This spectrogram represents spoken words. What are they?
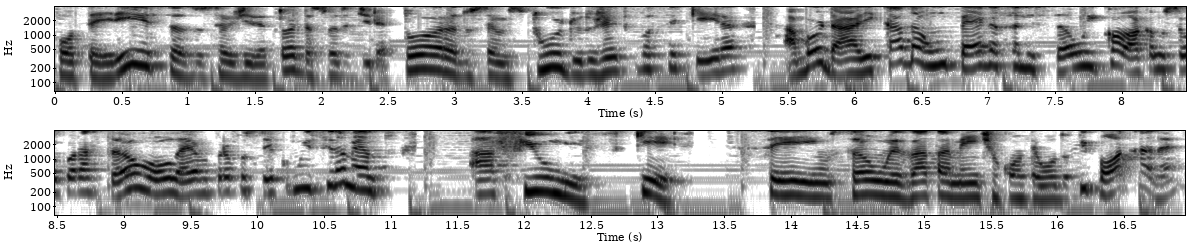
roteiristas, do seu diretor, da sua diretora, do seu estúdio, do jeito que você queira abordar. E cada um pega essa lição e coloca no seu coração ou leva para você como ensinamento. Há filmes que são exatamente o conteúdo pipoca, né?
